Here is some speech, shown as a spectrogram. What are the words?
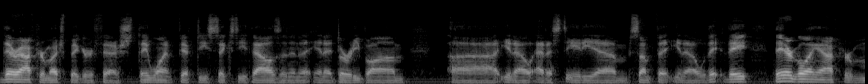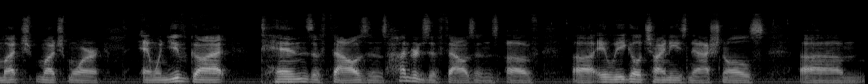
they're after much bigger fish. They want 50, 60,000 in a, in a dirty bomb, uh, you know, at a stadium, something, you know, they, they, they are going after much, much more. And when you've got tens of thousands, hundreds of thousands of uh, illegal Chinese nationals, um,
